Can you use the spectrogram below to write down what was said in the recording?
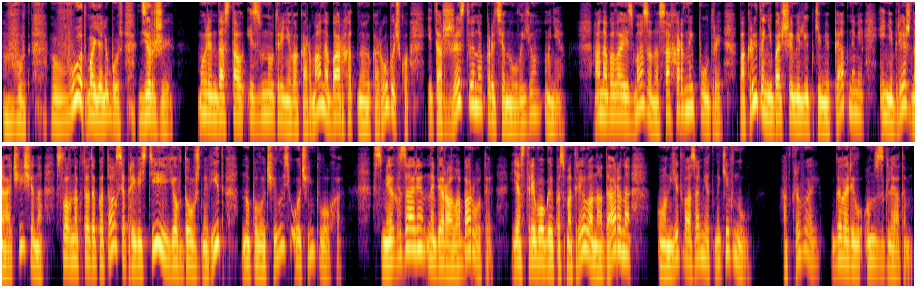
«Вот, вот моя любовь, держи». Мулин достал из внутреннего кармана бархатную коробочку и торжественно протянул ее мне. Она была измазана сахарной пудрой, покрыта небольшими липкими пятнами и небрежно очищена, словно кто-то пытался привести ее в должный вид, но получилось очень плохо. Смех в зале набирал обороты. Я с тревогой посмотрела на Даррена, он едва заметно кивнул. «Открывай», — говорил он взглядом.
